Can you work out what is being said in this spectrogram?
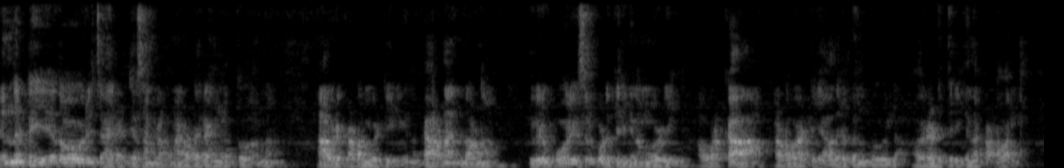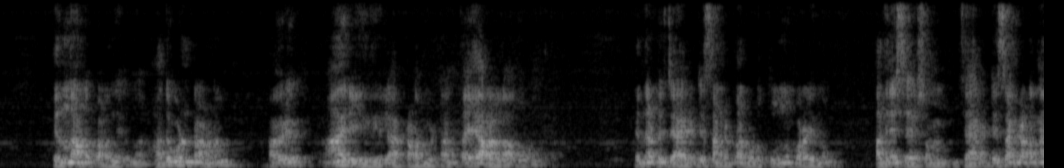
എന്നിട്ട് ഏതോ ഒരു ചാരിറ്റി സംഘടന അവിടെ രംഗത്ത് വന്ന് ആ ഒരു കടം വെട്ടിയിരിക്കുന്നു. കാരണം എന്താണ്? ഇവർ പോലീസിൽ കൊടുത്തിരിക്കുന്ന മൊഴി അവർക്ക് ആ കടമായിട്ട് യാതൊരു ബന്ധവുമില്ല. അവരെടുത്തിരിക്കുന്ന കടമല്ല. എന്നാണ് പറഞ്ഞിരുന്നത്. അതുകൊണ്ടാണ് അവർ ആ രീതിയിൽ ആ കടം വിട്ടാൻ തയ്യാറല്ലാതെ വന്നത്. എന്നിട്ട് ചാരിറ്റി സംഘടന കൊടുത്തു എന്നും പറയുന്നു. അതിനുശേഷം ചാരിറ്റി സംഘടന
